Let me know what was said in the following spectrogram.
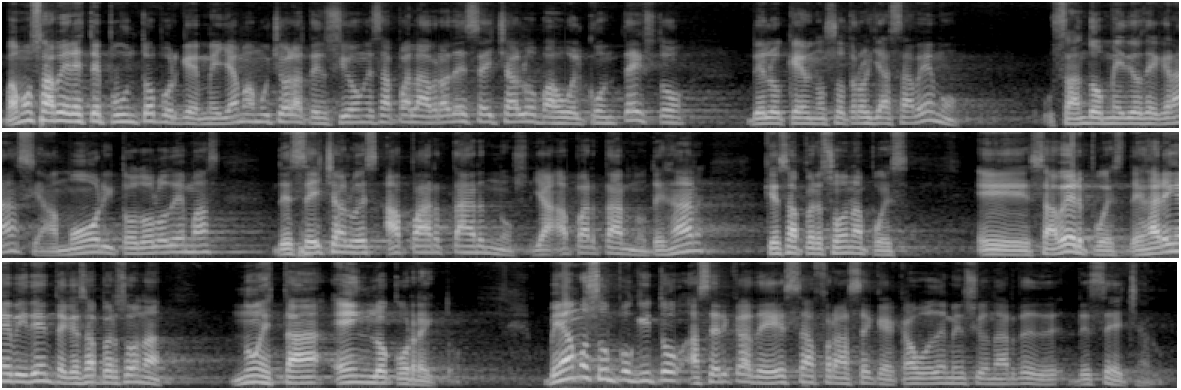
Vamos a ver este punto porque me llama mucho la atención esa palabra, deséchalo bajo el contexto de lo que nosotros ya sabemos, usando medios de gracia, amor y todo lo demás. Deséchalo es apartarnos, ya apartarnos, dejar que esa persona, pues, eh, saber, pues, dejar en evidente que esa persona no está en lo correcto. Veamos un poquito acerca de esa frase que acabo de mencionar de, deséchalo.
